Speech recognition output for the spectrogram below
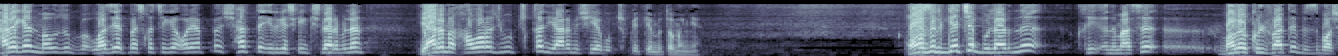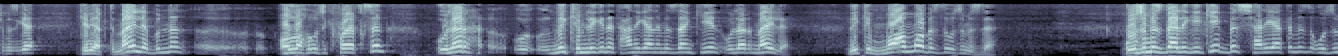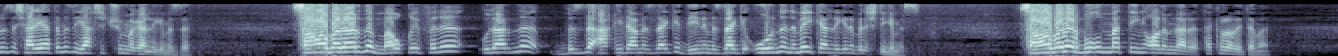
qaragan mavzu vaziyat boshqachaga olyapti shartda ergashgan kishilar bilan yarmi havorij bo'lib chiqqan yarmi shiya bo'lib chiqib ketgan bu tomonga. Hozirgacha bularni nimasi e, balo kulfati bizni boshimizga kelyapti. Mayli bundan e, olloh o'zi kifoya qilsin. Ularni e, kimligini taniganimizdan keyin ular mayli. Lekin muammo bizni o'zimizda. O'zimizdaligiki biz shariatimizni o'zimizni shariatimizni yaxshi tushunmaganligimizda. Sahobalarni mavqifini ularni bizni aqidamizdagi dinimizdagi o'rni nima ekanligini bilishligimiz. Sahobalar bu ummatning olimlari takror aytaman.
